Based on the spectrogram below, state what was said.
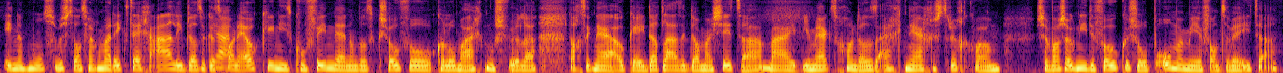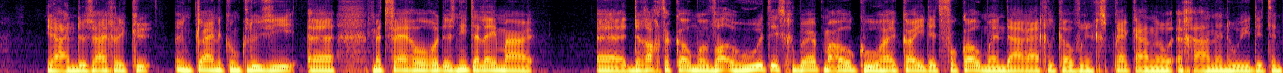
in het monsterbestand zeg maar, waar ik tegenaan liep. Dat ik het gewoon elke keer niet kon vinden. En omdat ik zoveel kolommen eigenlijk moest vullen, dacht ik, nou ja, oké, dat laat ik dan maar zitten. Maar je merkte gewoon dat het eigenlijk nergens terugkwam. Dus er was ook niet de focus op om er meer van te weten. Ja, en dus eigenlijk een kleine conclusie. Uh, met verhoren dus niet alleen maar uh, erachter komen wat, hoe het is gebeurd, maar ook hoe kan je dit voorkomen en daar eigenlijk over in gesprek aan gaan en hoe je dit in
